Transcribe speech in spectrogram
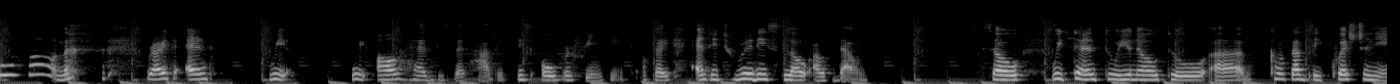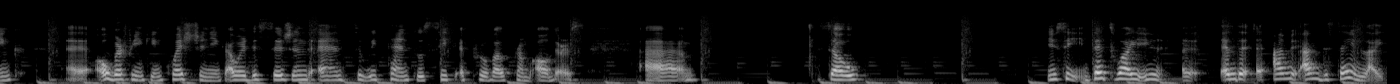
move on right? And we we all had this bad habit this overthinking okay? And it really slow us down. So we tend to you know to uh, constantly questioning uh, overthinking, questioning our decision, and we tend to seek approval from others. Um, so you see, that's why you. Uh, and I'm I'm the same. Like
